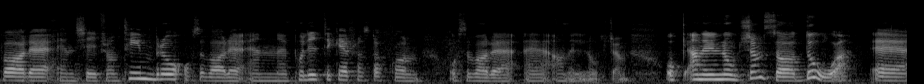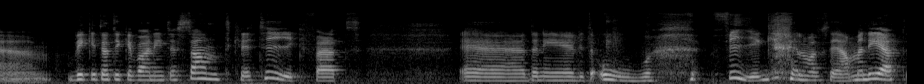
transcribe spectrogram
var det en tjej från Timbro och så var det en politiker från Stockholm och så var det eh, Anneli Nordström. Och Anneli Nordström sa då, eh, vilket jag tycker var en intressant kritik för att eh, den är lite ofig, eller vad man ska säga, men det är att,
